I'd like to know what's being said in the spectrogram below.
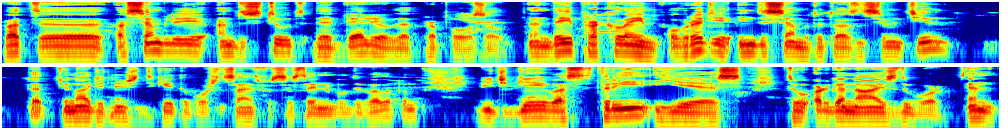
But uh, Assembly understood the value of that proposal, and they proclaimed already in December 2017 that United Nations Decade of Ocean Science for Sustainable Development, which gave us three years to organize the work and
